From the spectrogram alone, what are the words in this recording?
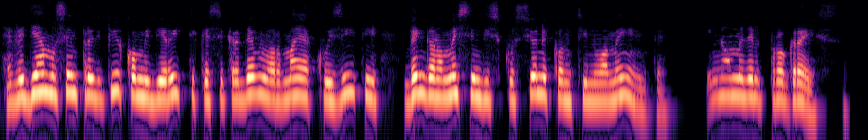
E vediamo sempre di più come i diritti che si credevano ormai acquisiti vengono messi in discussione continuamente in nome del progresso.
